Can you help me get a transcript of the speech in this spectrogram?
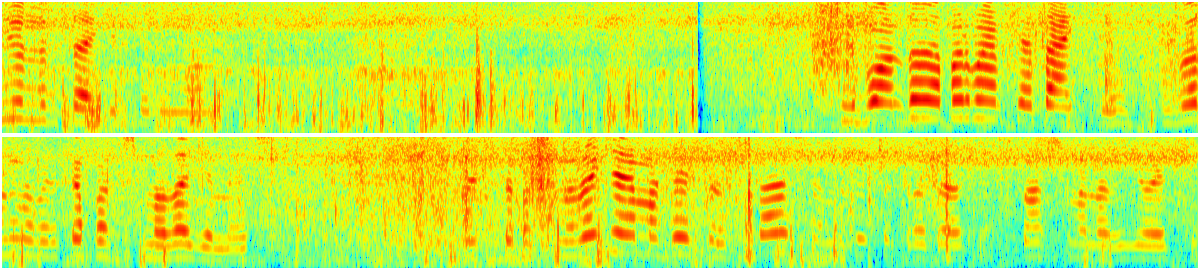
Δύο λεπτάκια Λοιπόν, τώρα θα πάρουμε ένα πιατάκι. Θα βάλουμε μερικά παξιμαδάκια μέσα. Έτσι τα παξιμαδάκια, άμα θες τα σπάσεις, άμα θες τα κρατάς. Θα σπάσουμε ένα δυο έτσι,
